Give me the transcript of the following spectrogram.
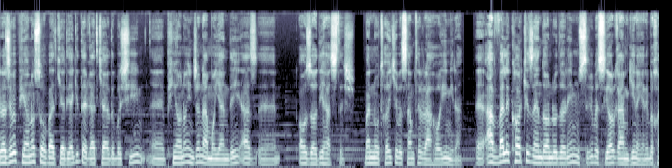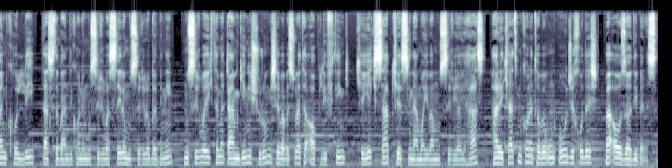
راجع به پیانو صحبت کردی. اگه دقت کرده باشی پیانو اینجا نماینده ای از آزادی هستش و نت هایی که به سمت رهایی میرن. اول کار که زندان رو داریم موسیقی بسیار غمگینه. یعنی بخوایم کلی دسته کنیم موسیقی و سیر موسیقی رو ببینیم موسیقی با یک تم غمگینی شروع میشه و به صورت uplifting که یک سبک سینمایی و موسیقیایی هست حرکت می‌کنه تا به اون اوج خودش و آزادی برسه.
